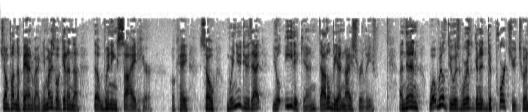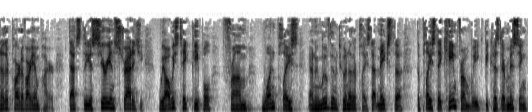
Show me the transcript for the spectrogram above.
jump on the bandwagon. You might as well get on the, the winning side here. Okay? So when you do that, you'll eat again. That'll be a nice relief. And then what we'll do is we're going to deport you to another part of our empire. That's the Assyrian strategy. We always take people from one place and we move them to another place. That makes the, the place they came from weak because they're missing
